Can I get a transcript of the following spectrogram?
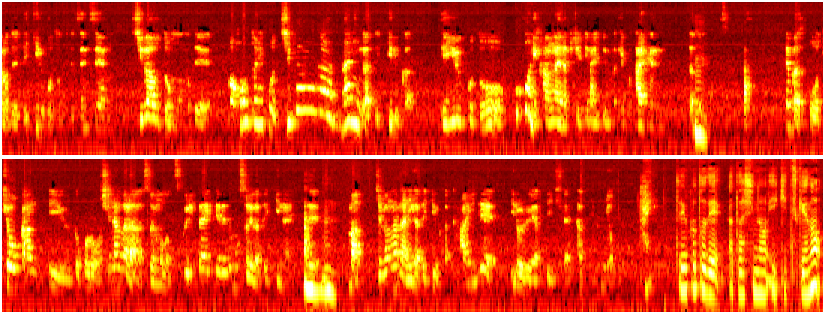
うので、できることって全然違うと思うので、まあ、本当にこう自分が何ができるかっていうことを個々に考えなくちゃいけないっていうのが結構大変だと思うんです。やっぱこう共感っていうところをしながらそういうものを作りたいけれどもそれができないので、うんうんまあ自分が何ができるかって範囲でいろいろやっていきたいなっていうということで私の行きつけの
